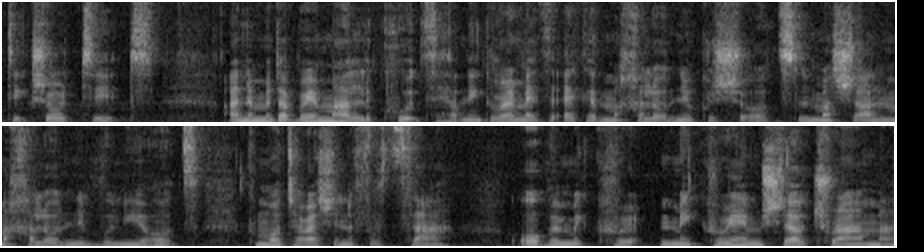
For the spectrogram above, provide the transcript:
תקשורתית. אנו מדברים על לקות הנגרמת עקב מחלות נרכשות, למשל מחלות ניווניות, כמו טרשת נפוצה, או במקרים של טראומה,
